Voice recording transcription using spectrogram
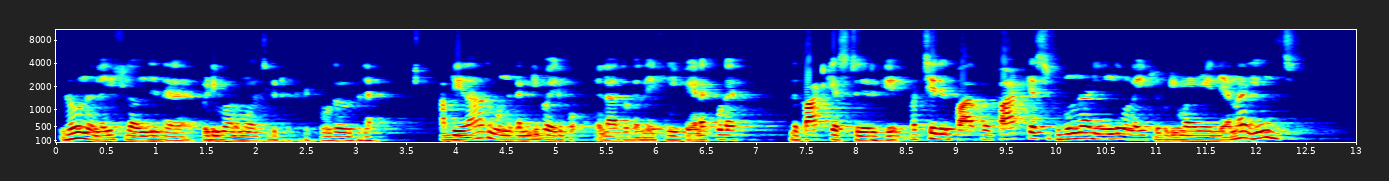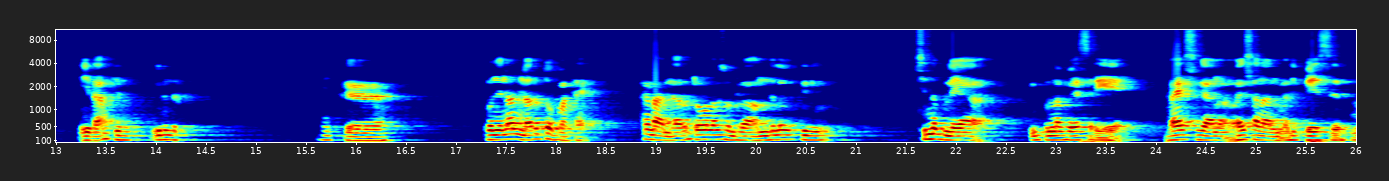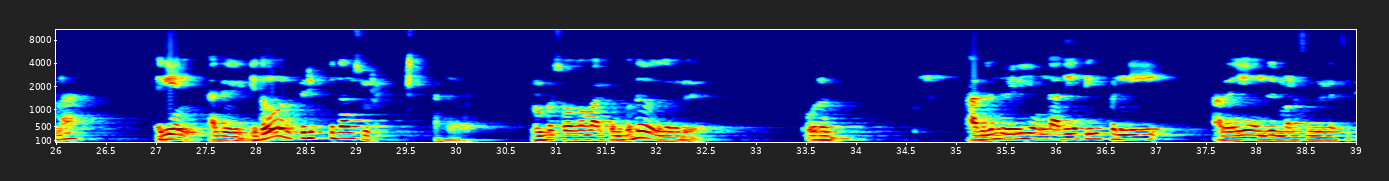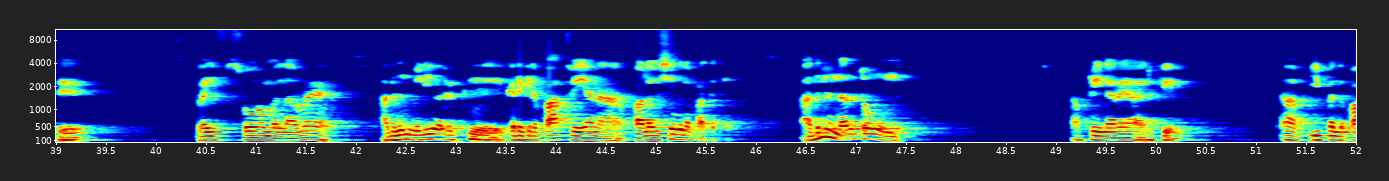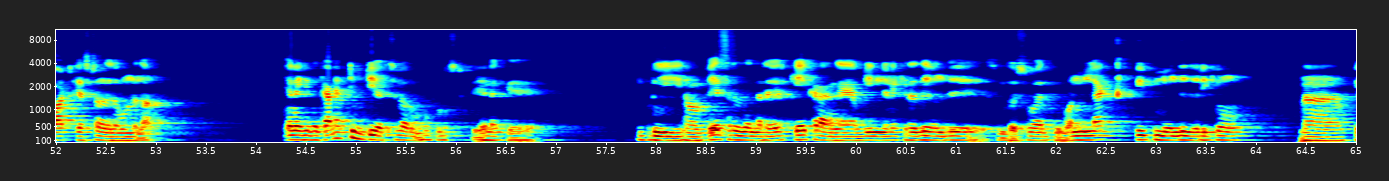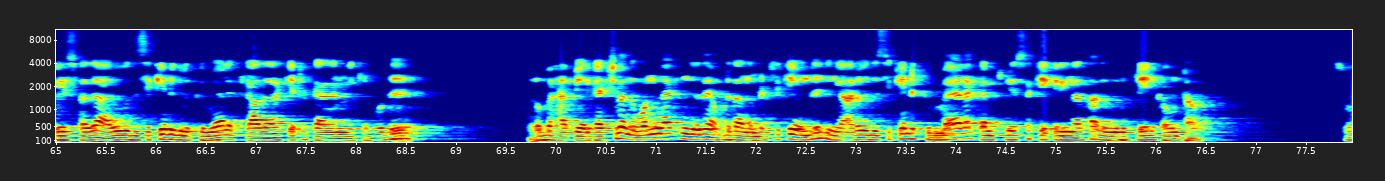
ஏதோ ஒன்று லைஃப்பில் வந்து இதை பிடிமானமாக வச்சுக்கிட்டு இருக்கிறதுக்கு உதவுதில்ல அப்படி ஏதாவது ஒன்று கண்டிப்பாக இருக்கும். எல்லாத்தோட லைஃப்லையும் இப்போ எனக்கு கூட இந்த பாட்காஸ்ட்டு இருக்குது பட் சரி பா பாட்காஸ்ட்டுக்கு முன்னாடி வந்து உன் லைஃப்பில் பிடிமானமே இல்லையானா இருந்துச்சு. ஏதாவது இருக்கும் இருந்திருக்கும் எனக்கு கொஞ்ச நாள் நருட்டோ பார்த்தேன். ஆனால் நருட்டோலாம் சொல்கிறேன் அந்தளவுக்கு சின்ன பிள்ளையா இப்படிலாம் பேசுகிறியே வயசுக்கான வயசான மாதிரி பேசு அப்படின்னா எகெயின் அது ஏதோ ஒரு பிடிப்பு தான் சொல்கிறேன் அது ரொம்ப சோகமாக இருக்கும்போது அது ஒரு ஒரு அதுலேருந்து வெளியே வந்து அதையே திங்க் பண்ணி அதையே வந்து மனசில் நினச்சிட்டு லைஃப் சோகம் இல்லாமல் அதுலேருந்து வெளியே வர்றதுக்கு கிடைக்கிற பாத்வேயாக நான் பல விஷயங்களை பார்த்துருக்கேன் அதில் நருட்டவும் ஒன்று அப்படி நிறையா இருக்குது இப்போ இந்த பாட்காஸ்ட்டும் அதில் ஒன்று தான் எனக்கு இந்த கனெக்டிவிட்டி ஆக்சுவலாக ரொம்ப பிடிச்சிருக்கு. எனக்கு இப்படி நம்ம பேசுகிறத நிறைய பேர் கேட்குறாங்க அப்படின்னு நினைக்கிறதே வந்து சந்தோஷமாக இருக்குது ஒன் லேக் பீப்புள் வந்து இது வரைக்கும் நான் பேசுனது அறுபது செகண்டுகளுக்கு மேலே காதாக கேட்டிருக்காங்கன்னு நினைக்கும் போது ரொம்ப ஹாப்பியாக இருக்குது ஆக்சுவலாக அந்த ஒன் லேக்குங்கிறதே அப்படி தான் அந்த மெட்ரிக்கே வந்து நீங்கள் அறுபது செகண்டுக்கு மேலே கண்டினியூஸாக கேட்குறீங்கன்னா தான் அது ஒரு பிளேன் கவுண்ட் ஆகும். ஸோ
